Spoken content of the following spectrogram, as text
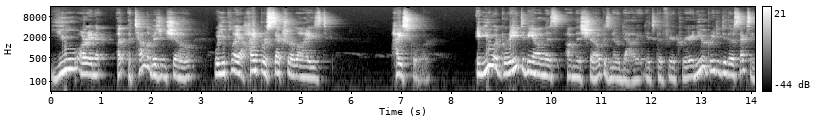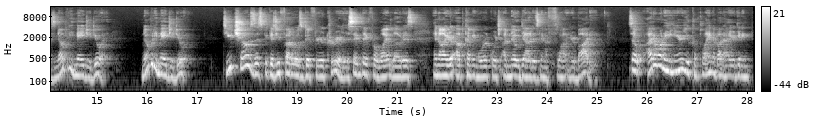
You are in a, a, a television show where you play a hypersexualized high schooler and you agreed to be on this on this show because no doubt it, it's good for your career and you agreed to do those sex scenes nobody made you do it nobody made you do it so you chose this because you felt it was good for your career the same thing for white lotus and all your upcoming work which i no doubt is going to flaunt your body so i don't want to hear you complain about how you're getting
